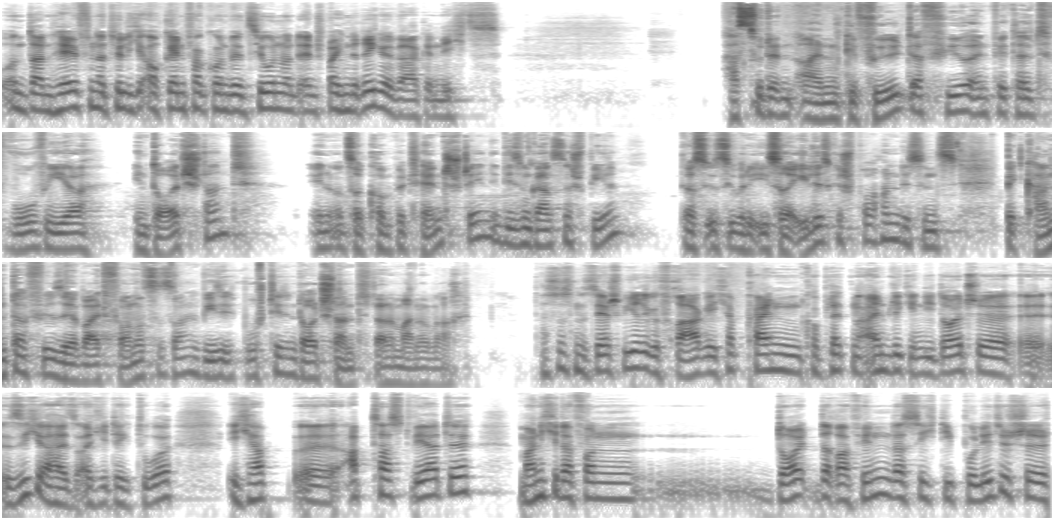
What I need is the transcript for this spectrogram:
Und dann helfen natürlich auch Genfer Konventionen und entsprechende Regelwerke nichts. Hast du denn ein Gefühl dafür entwickelt, wo wir in Deutschland in unserer Kompetenz stehen in diesem ganzen Spiel? Das ist über die Israelis gesprochen. Die sind bekannt dafür, sehr weit vorne zu sein. Wie, wo steht in Deutschland deiner Meinung nach? Das ist eine sehr schwierige Frage. Ich habe keinen kompletten Einblick in die deutsche äh, Sicherheitsarchitektur. Ich habe äh, Abtastwerte. Manche davon deuten darauf hin, dass sich die politische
